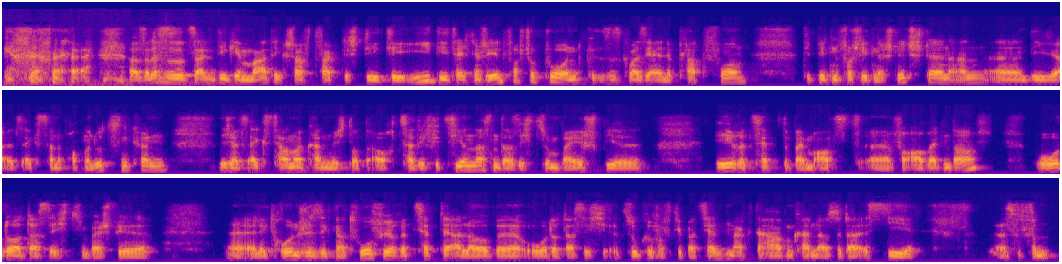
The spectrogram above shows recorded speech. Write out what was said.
also das ist sozusagen die Gematik, schafft faktisch die TI, die technische Infrastruktur und es ist quasi eine Plattform, die bieten verschiedene Schnittstellen an, äh, die wir als externe Partner nutzen können. Ich als Externer kann mich dort auch zertifizieren lassen, dass ich zum Beispiel E-Rezepte beim Arzt äh, verarbeiten darf oder dass ich zum Beispiel äh, elektronische Signatur für Rezepte erlaube oder dass ich Zugriff auf die Patientenakte haben kann. Also da ist die, also von,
